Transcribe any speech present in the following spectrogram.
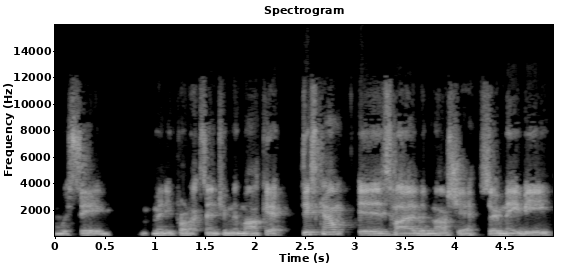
We're seeing many products entering the market. Discount is higher than last year. So maybe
